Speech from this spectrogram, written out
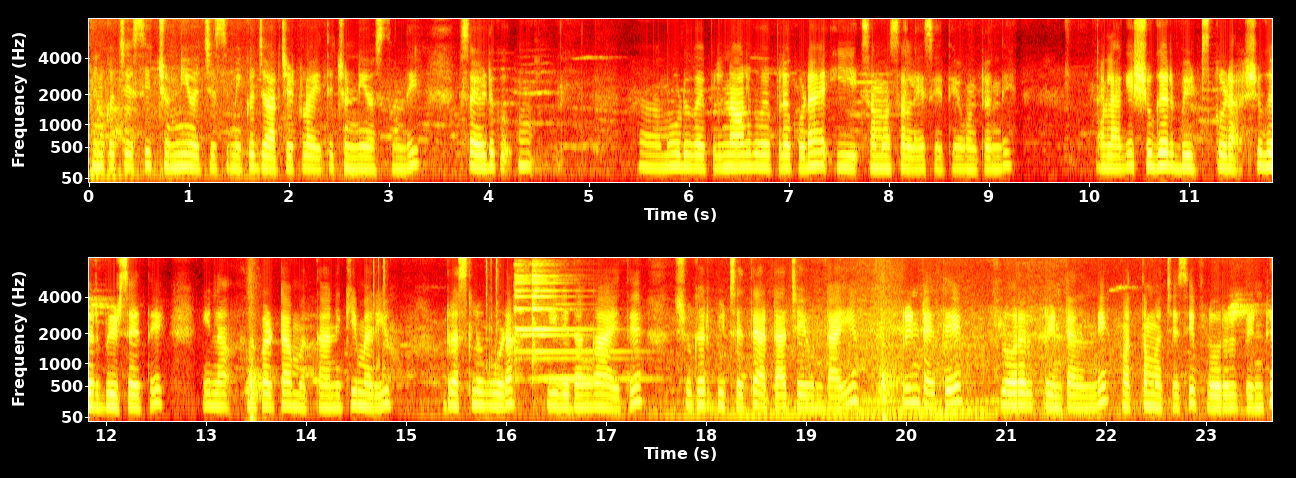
దీనికి వచ్చేసి చున్నీ వచ్చేసి మీకు జార్జెట్లో అయితే చున్నీ వస్తుంది. సైడ్కు మూడు వైపులు నాలుగు వైపులో కూడా ఈ సమోసా లేస్ అయితే ఉంటుంది. అలాగే షుగర్ బీట్స్ కూడా షుగర్ బీట్స్ అయితే ఇలా దుపట్టా మొత్తానికి మరియు డ్రెస్లు కూడా ఈ విధంగా అయితే షుగర్ బీట్స్ అయితే అటాచ్ అయి ఉంటాయి. ప్రింట్ అయితే ఫ్లోరల్ ప్రింట్ అండి మొత్తం వచ్చేసి ఫ్లోరల్ ప్రింట్.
